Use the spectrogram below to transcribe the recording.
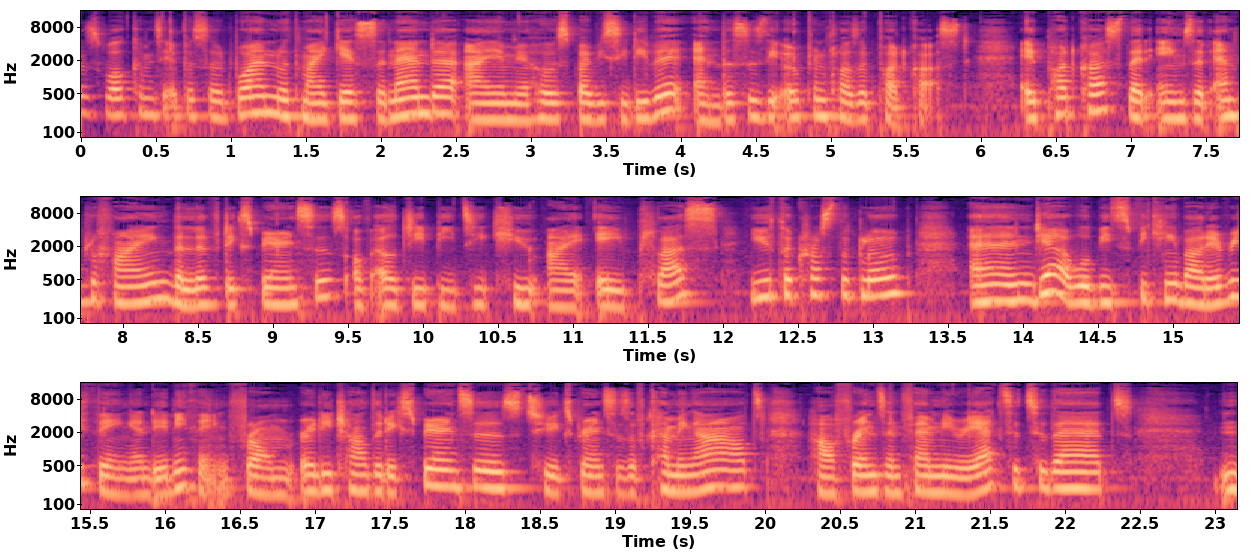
listeners. Welcome to episode one with my guest Sananda. I am your host, Babi Sidibe, and this is the Open Closet Podcast, a podcast that aims at amplifying the lived experiences of LGBTQIA plus youth across the globe. And yeah, we'll be speaking about everything and anything from early childhood experiences to experiences of coming out, how friends and family reacted to that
